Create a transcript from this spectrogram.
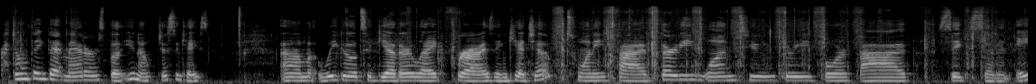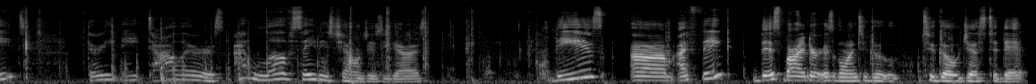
I don't think that matters, but you know, just in case. Um, we go together like fries and ketchup. 25, 30, 1, 2, 3, 4, 5, 6, 7, 8. $38. I love savings challenges, you guys. These, um, I think this binder is going to go to go just to debt.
